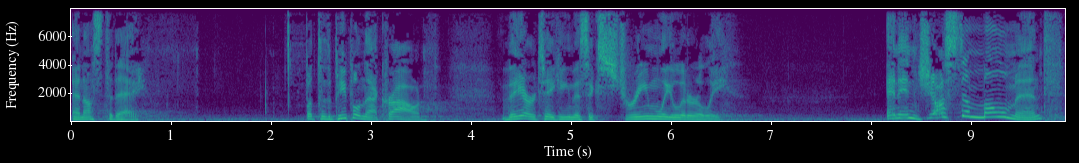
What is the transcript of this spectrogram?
and us today. But to the people in that crowd, they are taking this extremely literally. And in just a moment,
